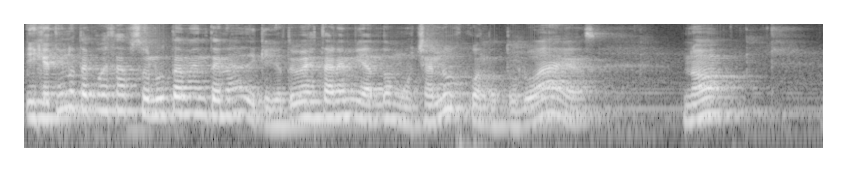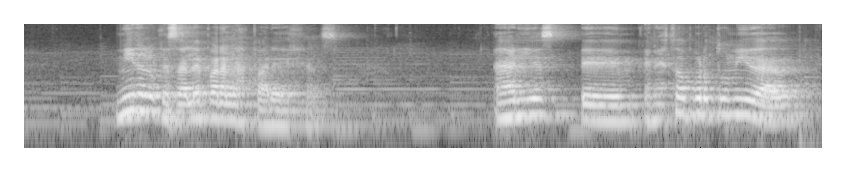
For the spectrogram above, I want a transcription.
y que a ti no te cuesta absolutamente nada y que yo te voy a estar enviando mucha luz cuando tú lo hagas, ¿no? Mira lo que sale para las parejas. Aries, eh, en esta oportunidad,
